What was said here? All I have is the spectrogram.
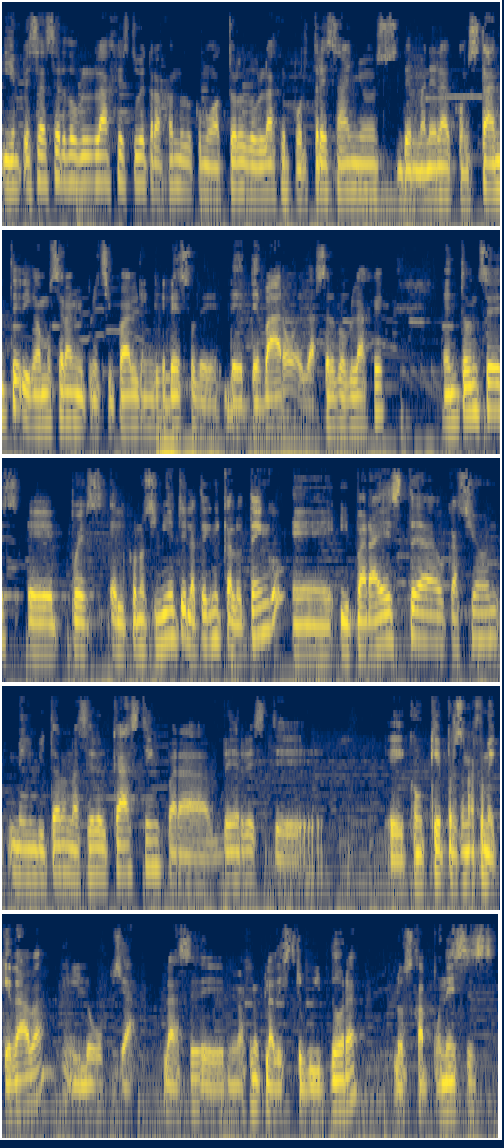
y empecé a hacer doblaje, estuve trabajando como actor de doblaje por tres años de manera constante, digamos era mi principal ingreso de, de, de varo, el hacer doblaje. Entonces, eh, pues el conocimiento y la técnica lo tengo eh, y para esta ocasión me invitaron a hacer el casting para ver este eh, con qué personaje me quedaba y luego pues ya, las, eh, me imagino que la distribuidora, los japoneses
